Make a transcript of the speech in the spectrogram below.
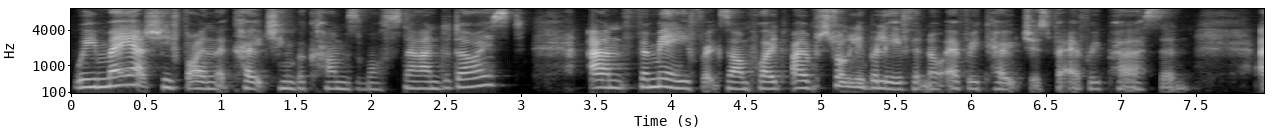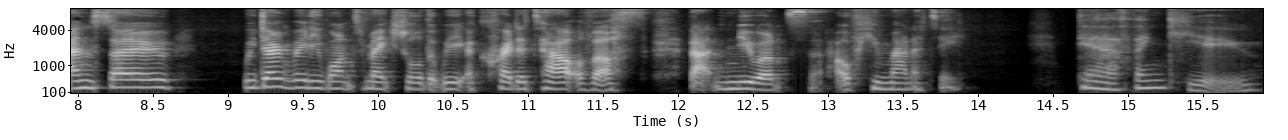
we may actually find that coaching becomes more standardized. And for me, for example, I, I, strongly believe that not every coach is for every person. And so we don't really want to make sure that we accredit out of us that nuance of humanity. Yeah, thank you.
